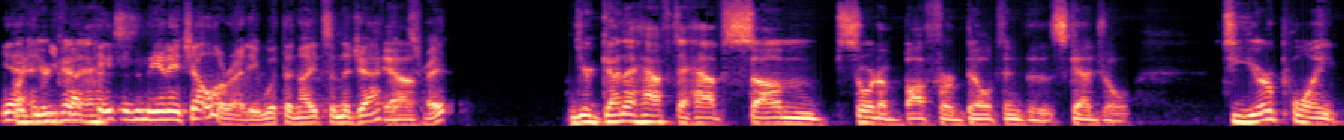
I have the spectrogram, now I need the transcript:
Yeah, but and you've got cases in the NHL already with the Knights and the Jackets, yeah. right? You're going to have to have some sort of buffer built into the schedule. To your point,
